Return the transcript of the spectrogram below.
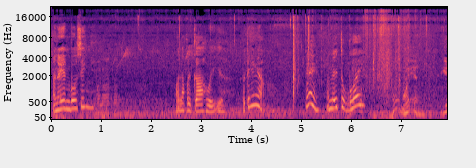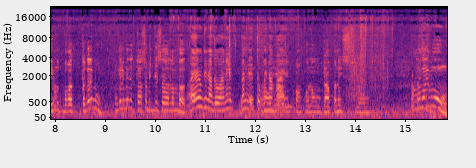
Ano yan, Bossing? Malatan. Wala kay kahoy. Patingin nga. Eh, ano ito? Buhay? Oh, buhay yan. Igimot baka tagalin mo. Tanggalin mo dito. Sasabit din sa lambat. Ay, anong ginagawa nito? Ano ito? Kinakain? Pang ko ng Japanese. Yung... Pang- Tanggalin mo.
